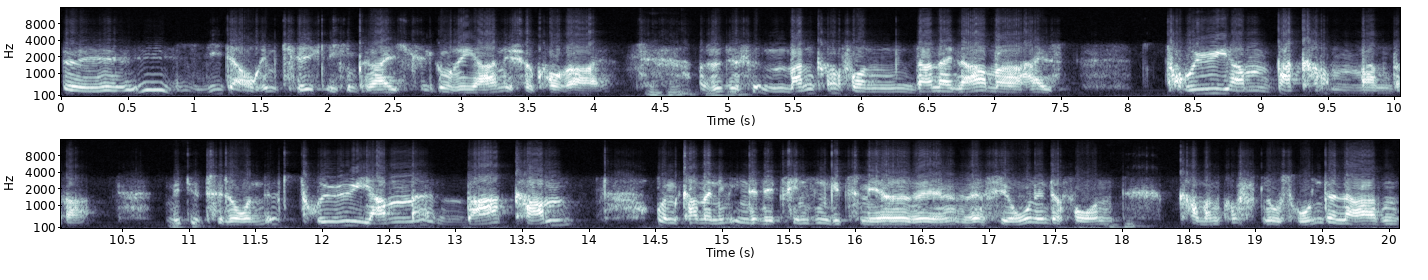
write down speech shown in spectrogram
äh, Lieder auch im kirchlichen Bereich, gregorianischer Choral. Mhm. Also das Mantra von Dalai Lama heißt Truyam Bakam Mantra mit Y. Truyam Bakam und kann man im Internet finden, gibt es mehrere Versionen davon, kann man kostenlos runterladen.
